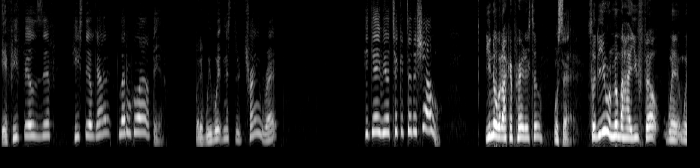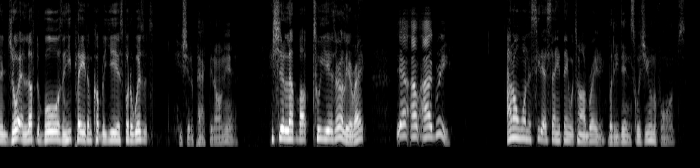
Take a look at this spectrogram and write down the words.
if he feels as if he still got it, let him go out there. But if we witnessed the train wreck, he gave you a ticket to the show. you know what I compare this to? What's that? So do you remember how you felt when when Jordan left the Bulls and he played them a couple of years for the Wizards? He should have packed it on in. He should have left about two years earlier, right? Yeah, I, I agree. I don't want to see that same thing with Tom Brady. But he didn't switch uniforms.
